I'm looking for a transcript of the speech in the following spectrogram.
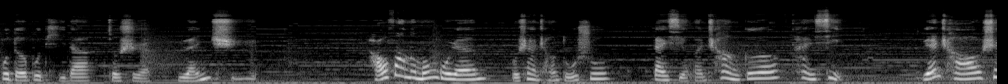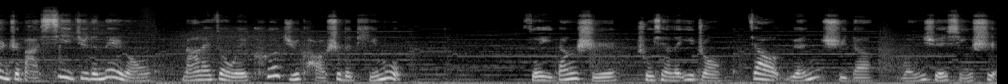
不得不提的，就是元曲。豪放的蒙古人不擅长读书，但喜欢唱歌、看戏。元朝甚至把戏剧的内容拿来作为科举考试的题目，所以当时出现了一种叫元曲的文学形式。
